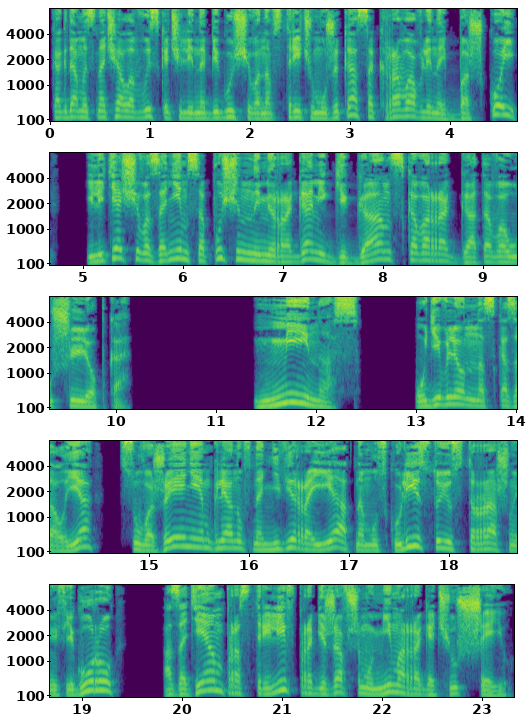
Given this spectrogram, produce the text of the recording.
когда мы сначала выскочили на бегущего навстречу мужика с окровавленной башкой и летящего за ним с опущенными рогами гигантского рогатого ушлепка. «Минос!» – удивленно сказал я, с уважением глянув на невероятно мускулистую страшную фигуру, а затем прострелив пробежавшему мимо рогачу шею.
